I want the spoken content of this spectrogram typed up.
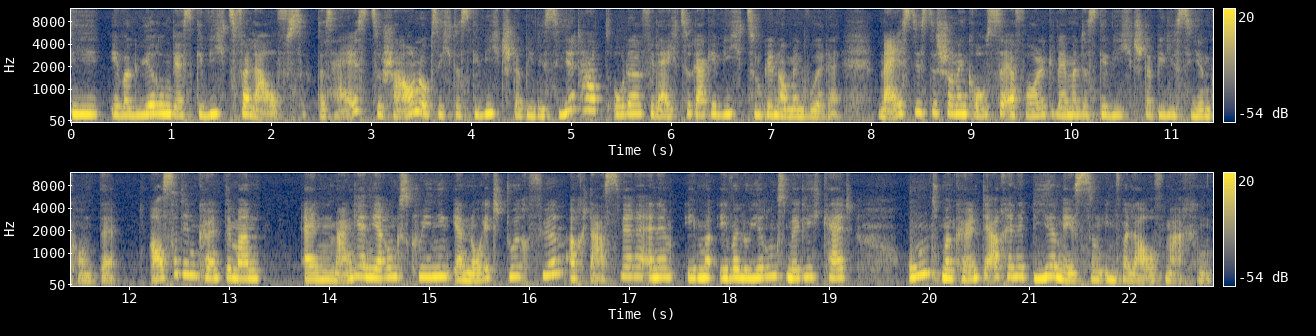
die Evaluierung des Gewichtsverlaufs. Das heißt, zu schauen, ob sich das Gewicht stabilisiert hat oder vielleicht sogar Gewicht zugenommen wurde. Meist ist es schon ein großer Erfolg, wenn man das Gewicht stabilisieren konnte. Außerdem könnte man ein Mangelernährungsscreening erneut durchführen. Auch das wäre eine Evaluierungsmöglichkeit. Und man könnte auch eine Biermessung im Verlauf machen.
